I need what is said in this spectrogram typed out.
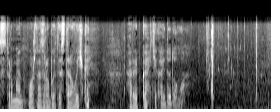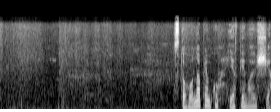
Інструмент можна зробити з травички, рибка тікай додому. З того напрямку я впіймаю ще.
